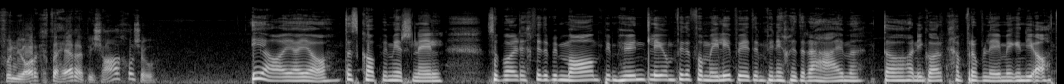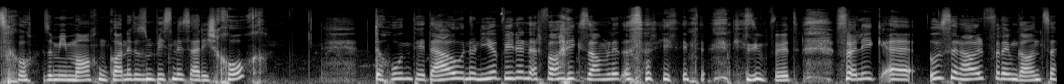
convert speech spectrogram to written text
Von New York daher, bist du schon? Ja, ja, ja, das geht bei mir schnell. Sobald ich wieder beim Mann beim Hündli und bei der Familie bin, dann bin ich wieder daheim. Da habe ich gar kein Problem, irgendwie anzukommen. Also mein Mann kommt gar nicht aus dem Business, er ist Koch der Hund hat auch noch nie Bühnenerfahrung gesammelt. Also die sind, die sind völlig äh, außerhalb von dem Ganzen.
